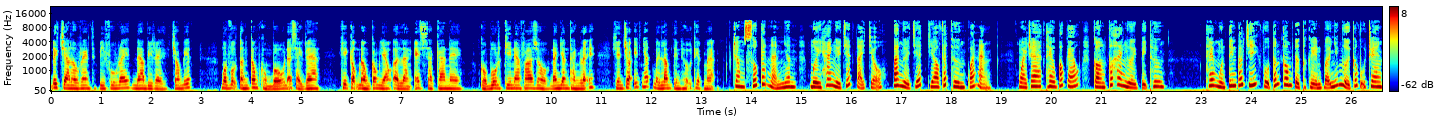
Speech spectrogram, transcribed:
Đức cha Laurent Bifure Dabire cho biết một vụ tấn công khủng bố đã xảy ra khi cộng đồng công giáo ở làng Esakane của Burkina Faso đang dâng thành lễ, khiến cho ít nhất 15 tín hữu thiệt mạng. Trong số các nạn nhân, 12 người chết tại chỗ, 3 người chết do vết thương quá nặng. Ngoài ra, theo báo cáo, còn có hai người bị thương. Theo nguồn tin báo chí, vụ tấn công được thực hiện bởi những người có vũ trang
